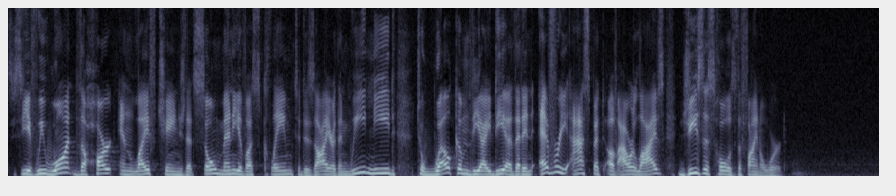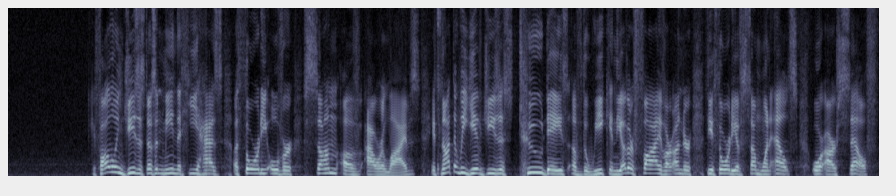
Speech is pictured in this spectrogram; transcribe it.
So see, if we want the heart and life change that so many of us claim to desire, then we need to welcome the idea that in every aspect of our lives, Jesus holds the final word. Following Jesus doesn't mean that he has authority over some of our lives. It's not that we give Jesus two days of the week and the other five are under the authority of someone else or ourself.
